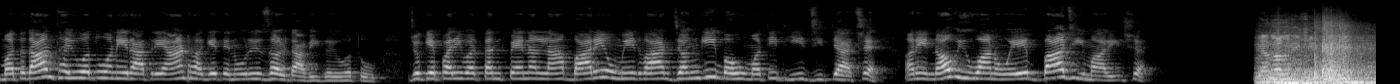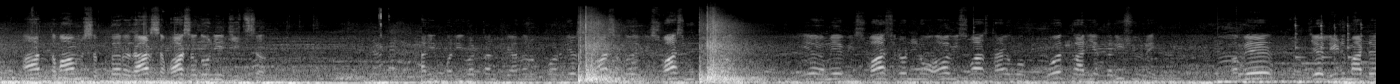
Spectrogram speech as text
મતદાન થયું હતું અને રાત્રે આઠ વાગે તેનું રિઝલ્ટ આવી ગયું હતું. જો કે પરિવર્તન પેનલના બારે ઉમેદવાર જંગી બહુમતીથી જીત્યા છે અને નવ યુવાનોએ બાજી મારી છે. પેનલની આ તમામ સત્તર હજાર સભાસદોની જીત છે મારી પરિવર્તન પેનલ ઉપર જે સભાસદોએ વિશ્વાસ મૂક્યો એ અમે વિશ્વાસ રહ્યો અવિશ્વાસ થાય એવો કોઈ કાર્ય કરીશું નહીં. અમે જે લીડ માટે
